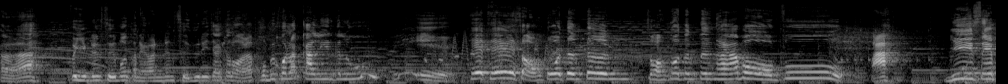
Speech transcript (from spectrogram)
เออไปหยิบหนังสือบนตำแหน่งหนังสืออยู่ในใจตลอดนะผมเป็นคนรักการเรียนกันรู้นี่เท่ๆสองตัวตึงๆสองตัวตึงๆครับผมฟูไปะ ยี่สิบ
